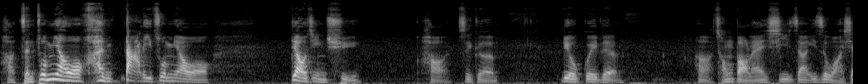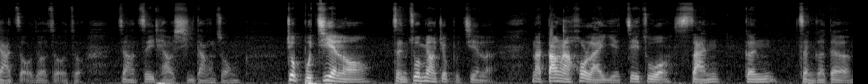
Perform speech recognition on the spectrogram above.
好，整座庙哦，很大的一座庙哦，掉进去，好，这个六龟的。啊，从宝来溪这样一直往下走走走走，这样这条溪当中就不见了，整座庙就不见了。那当然，后来也这座山跟整个的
